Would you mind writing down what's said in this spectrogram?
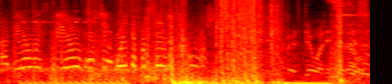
Avião espião com 50% de combustível. Perdeu a liderança.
